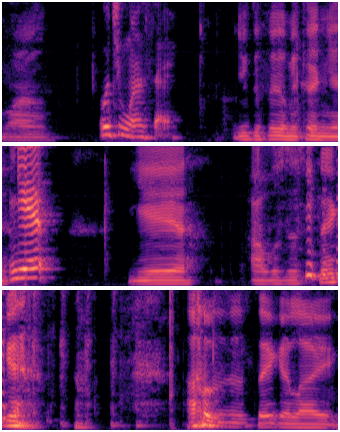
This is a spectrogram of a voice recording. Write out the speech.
Wow. What you want to say? You could feel me couldn't you yep. Yeah. I was just thinking i was just thinking like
